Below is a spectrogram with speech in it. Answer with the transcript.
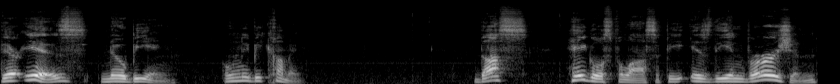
There is no being, only becoming. Thus, Hegel's philosophy is the inversion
